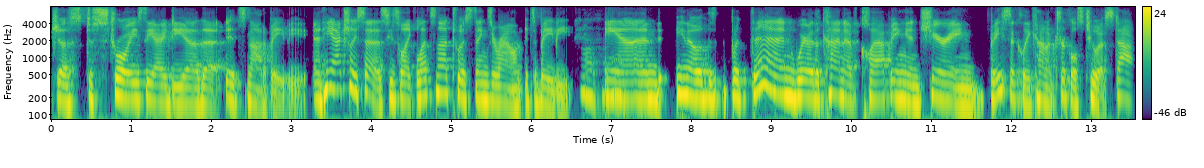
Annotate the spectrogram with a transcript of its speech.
just destroys the idea that it's not a baby. And he actually says, he's like, let's not twist things around. It's a baby. Mm-hmm. And, you know, the, but then where the kind of clapping and cheering basically kind of trickles to a stop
